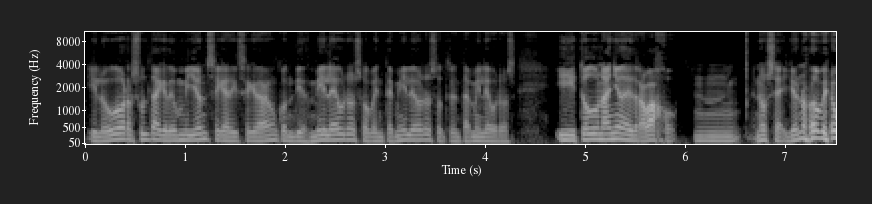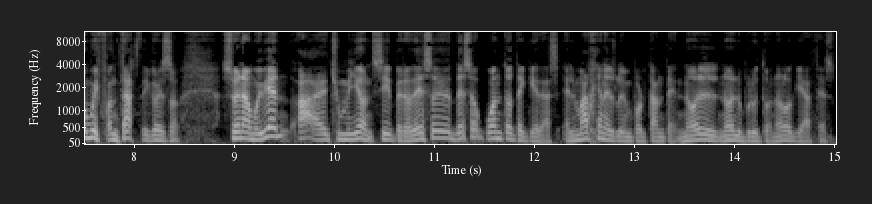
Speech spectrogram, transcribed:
Y luego resulta que de un millón se, se quedaron con 10.000 euros o 20.000 euros o 30.000 euros. Y todo un año de trabajo. Mm, no sé, yo no lo veo muy fantástico eso. Suena muy bien, ah, he hecho un millón, sí, pero de eso, de eso ¿cuánto te quedas? El margen es lo importante, no el, no el bruto, no lo que haces.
